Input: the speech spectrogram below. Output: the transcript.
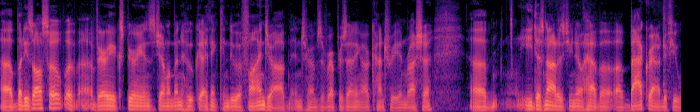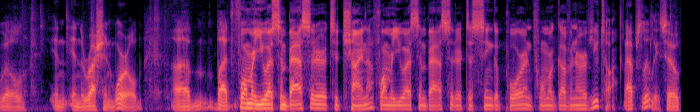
Uh, but he's also a, a, very experienced gentleman who I think can do a fine job in terms of representing our country in Russia. Uh, he does not, as you know, have a, a, background, if you will, in, in the Russian world. Uh, but former U.S. ambassador to China, former U.S. ambassador to Singapore, and former governor of Utah. Absolutely. So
